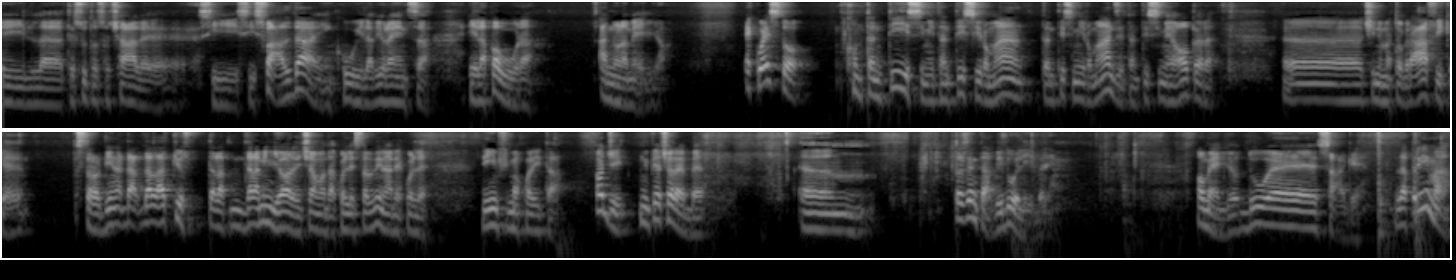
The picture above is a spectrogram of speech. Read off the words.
il tessuto sociale si, si sfalda, in cui la violenza e la paura hanno la meglio. E questo con tantissimi, tantissimi, roman- tantissimi romanzi, tantissime opere eh, cinematografiche, straordinarie, da, dalla, più, dalla, dalla, migliore, diciamo, da quelle straordinarie a quelle di infima qualità. Oggi mi piacerebbe ehm, presentarvi due libri, o meglio, due saghe. La prima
